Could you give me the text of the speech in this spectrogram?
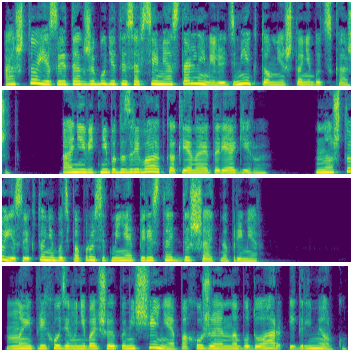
А что, если так же будет и со всеми остальными людьми, кто мне что-нибудь скажет? Они ведь не подозревают, как я на это реагирую. Но что, если кто-нибудь попросит меня перестать дышать, например? Мы приходим в небольшое помещение, похожее на будуар и гримерку,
